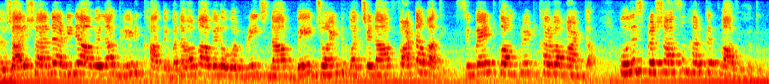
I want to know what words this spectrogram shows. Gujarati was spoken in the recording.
નવસારી શહેરને અડીને આવેલા ગ્રીડ ખાતે બનાવવામાં આવેલ ઓવરબ્રિજના બે જોઈન્ટ વચ્ચેના ફાટામાંથી સિમેન્ટ કોન્ક્રીટ ખરવા માંડતા પોલીસ પ્રશાસન હરકતમાં આવ્યું હતું.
